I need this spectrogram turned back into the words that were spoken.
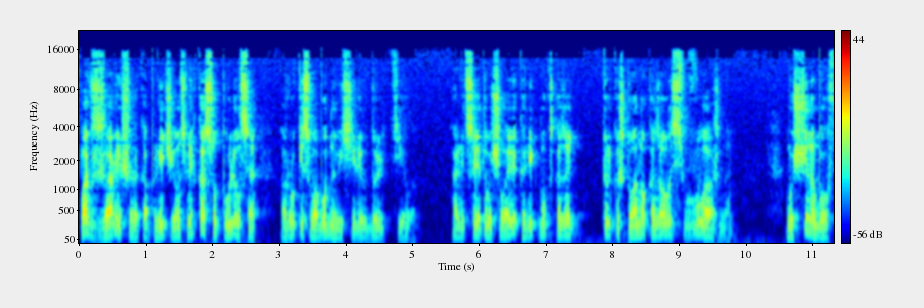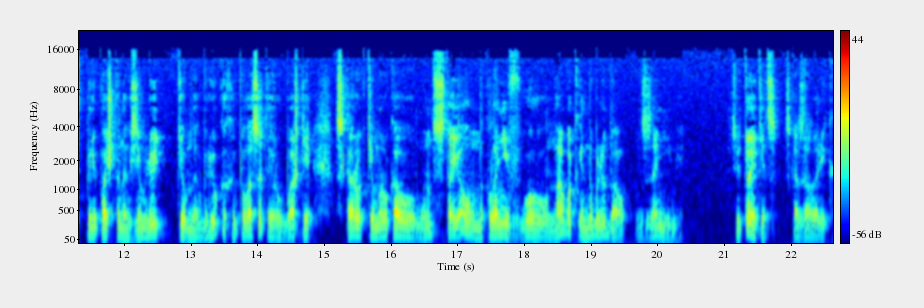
поджарый, широкоплечий. Он слегка сутулился, руки свободно висели вдоль тела. О лице этого человека Рик мог сказать только, что оно казалось влажным. Мужчина был в перепачканных землей темных брюках и полосатой рубашке с коротким рукавом. Он стоял, наклонив голову на бок и наблюдал за ними. «Святой отец», – сказал Рик.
